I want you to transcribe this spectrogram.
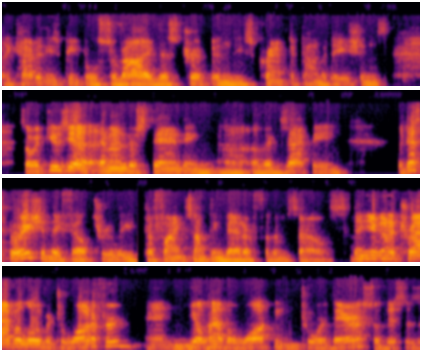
like how do these people survive this trip in these cramped accommodations so it gives you an understanding uh, of exactly the desperation they felt truly to find something better for themselves. Then you're going to travel over to Waterford and you'll have a walking tour there. So this is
